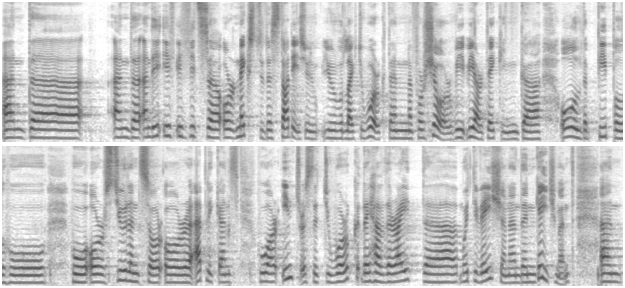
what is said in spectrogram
And, and, uh, and if, if it's uh, or next to the studies you, you would like to work, then for sure we, we are taking uh, all the people who, who or students or, or applicants who are interested to work. They have the right motivation and engagement, and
